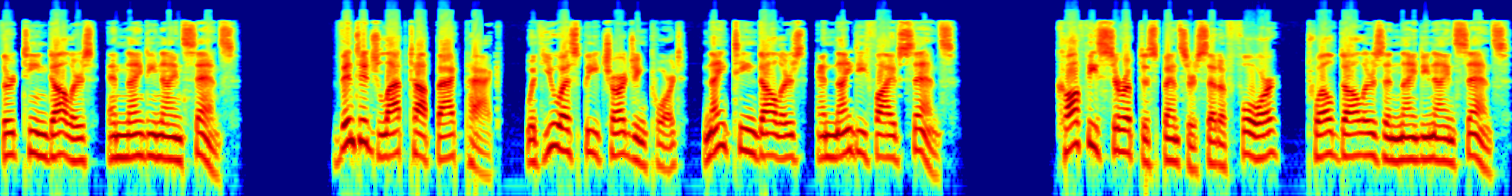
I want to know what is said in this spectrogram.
$13.99. Vintage laptop backpack, with USB charging port, $19.95. Coffee syrup dispenser set of 4, $12.99.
